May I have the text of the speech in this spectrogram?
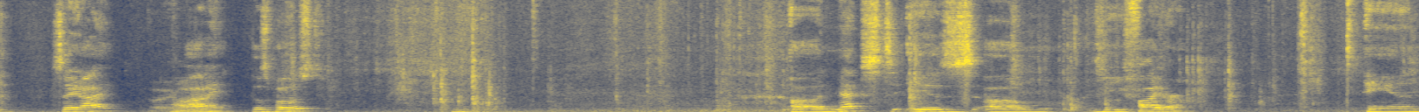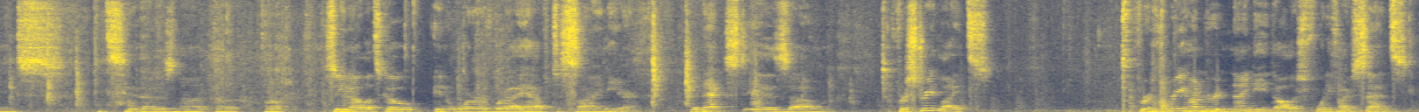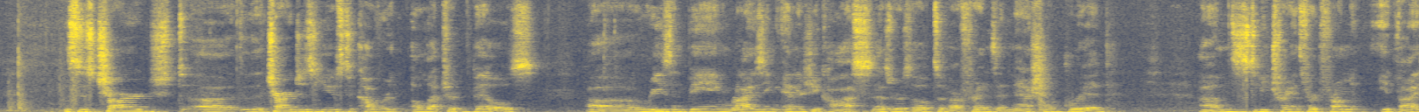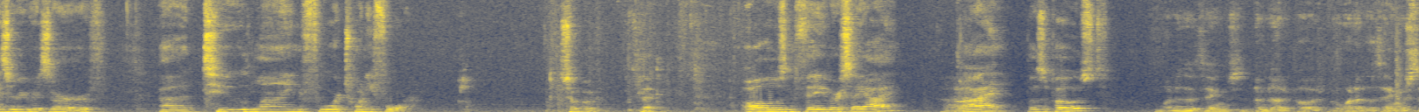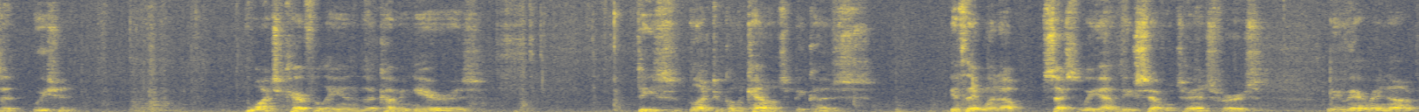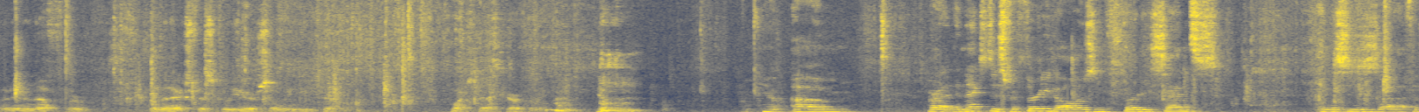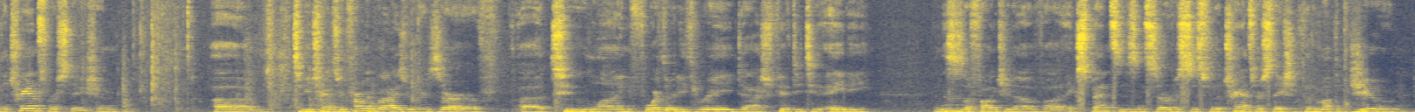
say aye. Aye. Those opposed? Uh, Next is um, the fire. And, let's see, that is not, uh, well, so you know, let's go in order of what I have to sign here. The next is um, for streetlights for $398.45. This is charged, uh, the charge is used to cover electric bills. uh, Reason being rising energy costs as a result of our friends at National Grid. Um, This is to be transferred from advisory reserve uh, to line 424. So moved. Second. All those in favor say aye. Aye. Those opposed? One of the things, I'm not opposed, but one of the things that we should watch carefully in the coming year is these electrical accounts, because if they went up such that we have these several transfers, we may or may not have put in enough for, for the next fiscal year, so we need to watch that carefully. Yep. Um, all right, the next is for thirty dollars and thirty cents. And this is, uh, for the transfer station, um, to be transferred from advisory reserve, uh, to line four thirty-three fifty-two eighty. And this is a function of, uh, expenses and services for the transfer station for the month of June.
